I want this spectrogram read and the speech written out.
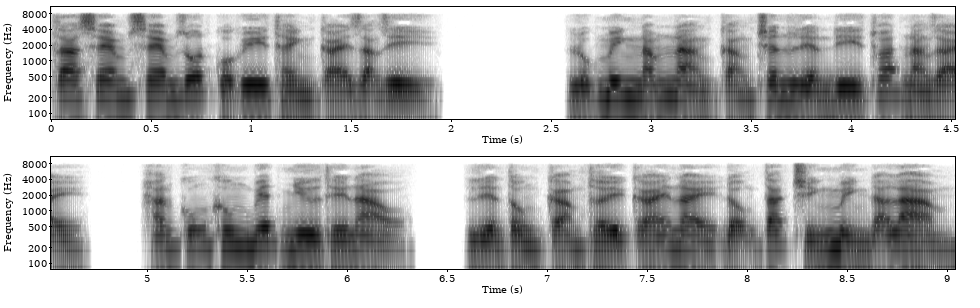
ta xem xem rốt cuộc uy thành cái dạng gì. Lục Minh nắm nàng cẳng chân liền đi thoát nàng giày, hắn cũng không biết như thế nào, liền tổng cảm thấy cái này động tác chính mình đã làm,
